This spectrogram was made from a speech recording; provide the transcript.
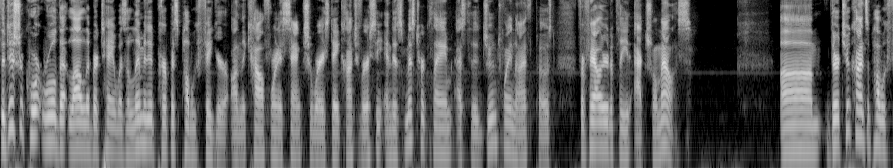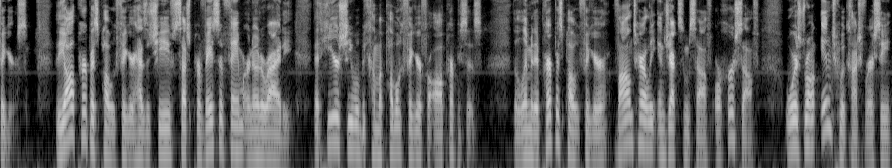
The district court ruled that La Liberté was a limited purpose public figure on the California sanctuary state controversy and dismissed her claim as to the June 29th post for failure to plead actual malice. Um, there are two kinds of public figures. The all purpose public figure has achieved such pervasive fame or notoriety that he or she will become a public figure for all purposes. The limited purpose public figure voluntarily injects himself or herself or is drawn into a controversy,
